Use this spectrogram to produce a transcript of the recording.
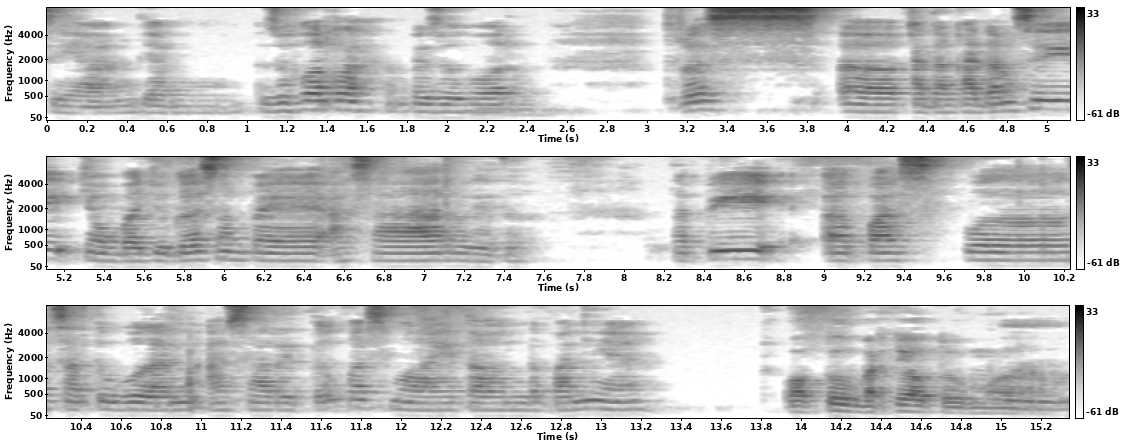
siang jam zuhur lah sampai zuhur. Terus eh, kadang-kadang sih coba juga sampai asar gitu. Tapi eh, pas full satu bulan asar itu pas mulai tahun depannya. Waktu berarti waktu umur Hmm.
